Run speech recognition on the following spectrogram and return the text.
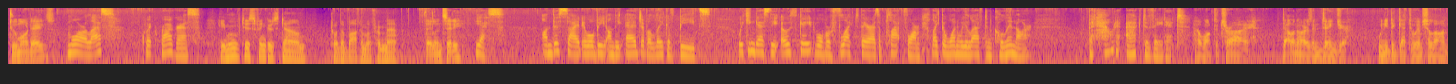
two more days? More or less. Quick progress. He moved his fingers down toward the bottom of her map. Thaylen City? Yes. On this side, it will be on the edge of a lake of beads. We can guess the Oath Gate will reflect there as a platform, like the one we left in Kholinar. But how to activate it? I want to try. Dalinar is in danger. We need to get to him, Shallan.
